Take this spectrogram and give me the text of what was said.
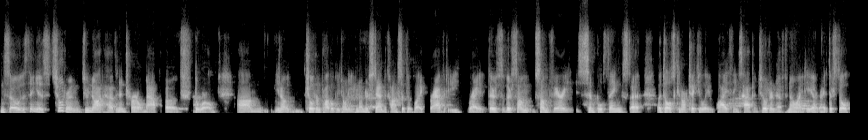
And so the thing is children do not have an internal map of the world. Um, you know children probably don't even understand the concept of like gravity right? There's there's some some very simple things that adults can articulate why things happen. Children have no idea right? They're still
